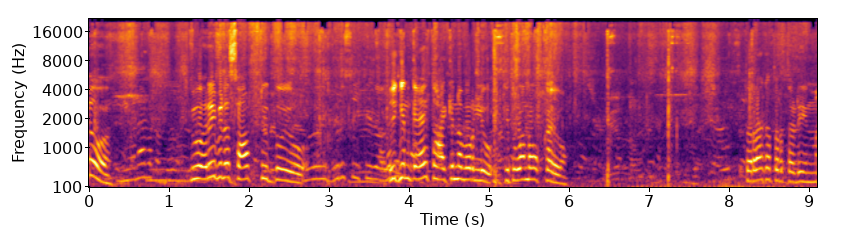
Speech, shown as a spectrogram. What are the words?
ಇವು. ಇವು ಅರಿಬಿಲ್ಲ ಸಾಫ್ಟ್ ಇದ್ದು ಇವು. ಈಗಿನ ಕೈ ಹಾಕಿನ ಬರ್ಲಿ ಇವು. ಕಿತ್ಕೊಂಡು ಹೋಗ್ಕ ಇವು. ತರಾಕತ್ತಾರ ತಡಿ ಇನ್ನ.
